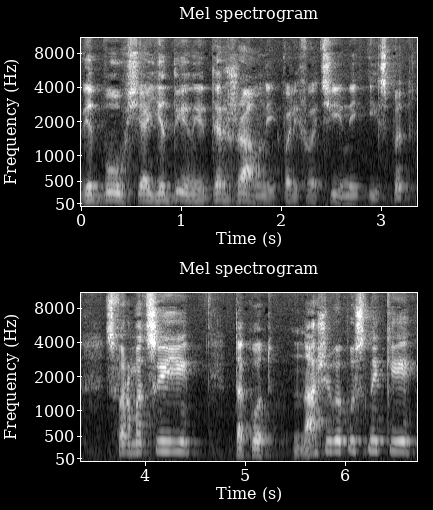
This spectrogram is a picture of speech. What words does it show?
відбувся єдиний державний кваліфікаційний іспит з фармації. Так от, наші випускники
